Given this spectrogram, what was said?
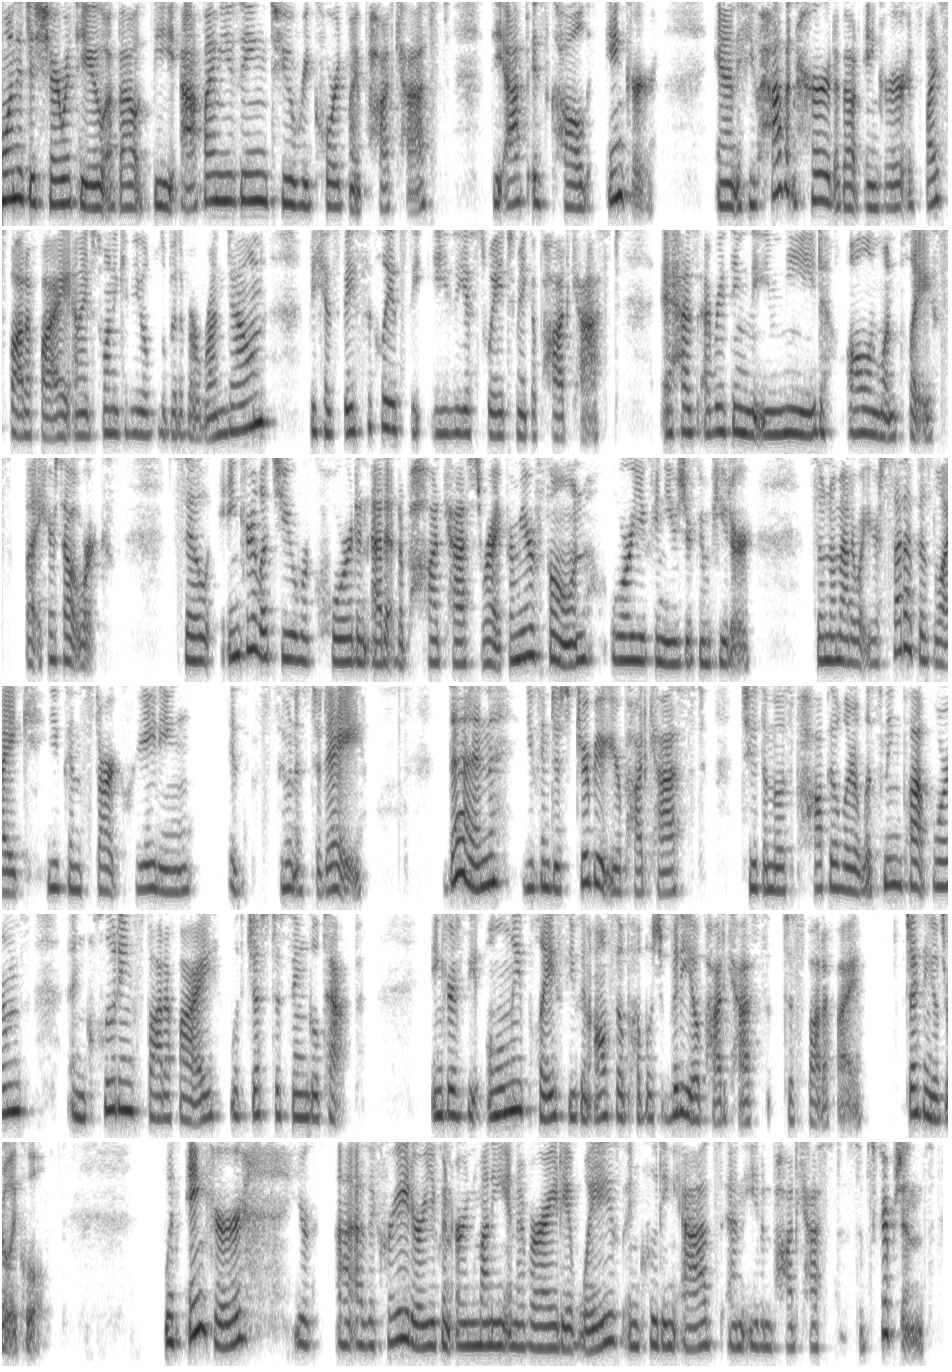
I wanted to share with you about the app I'm using to record my podcast. The app is called Anchor. And if you haven't heard about Anchor, it's by Spotify. And I just want to give you a little bit of a rundown because basically it's the easiest way to make a podcast. It has everything that you need all in one place. But here's how it works. So Anchor lets you record and edit a podcast right from your phone, or you can use your computer. So no matter what your setup is like, you can start creating as soon as today. Then you can distribute your podcast to the most popular listening platforms, including Spotify, with just a single tap. Anchor is the only place you can also publish video podcasts to Spotify, which I think is really cool. With Anchor, you're, uh, as a creator, you can earn money in a variety of ways, including ads and even podcast subscriptions.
